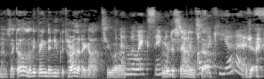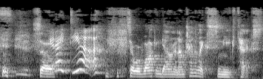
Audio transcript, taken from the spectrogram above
I was like, oh, let me bring the new guitar that I got to. Uh, and we're like singing. we're just stuff. singing I was like, yes. yeah. so Good idea. so we're walking down and I'm trying to like sneak text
